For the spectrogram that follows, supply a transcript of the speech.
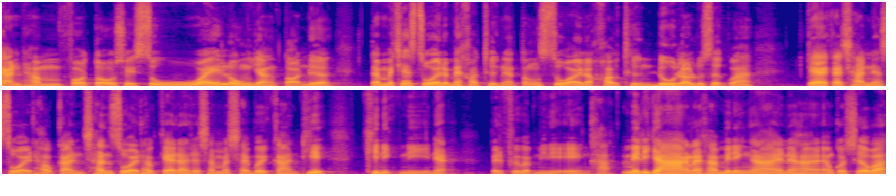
การทำโฟโต้สวยๆ ลงอย่างต่อเนื่อง แต่ไม่ใช่สวยแล้วไม่เข้าถึงนะต้องสวยแล้วเข้าถึงดูแล้วรู้สึกว่าแกกับฉันเนี่ยสวยเท่ากันฉันสวยเท่าแกได้ถ้าฉันมาใช้บริการที่คลินิกนี้เนี่ยเป็นฟีลแบบนี้นี่เองค่ะ ไม่ได้ยากนะคะไม่ได้ง่ายนะฮะแอมก็เชื่อว่า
